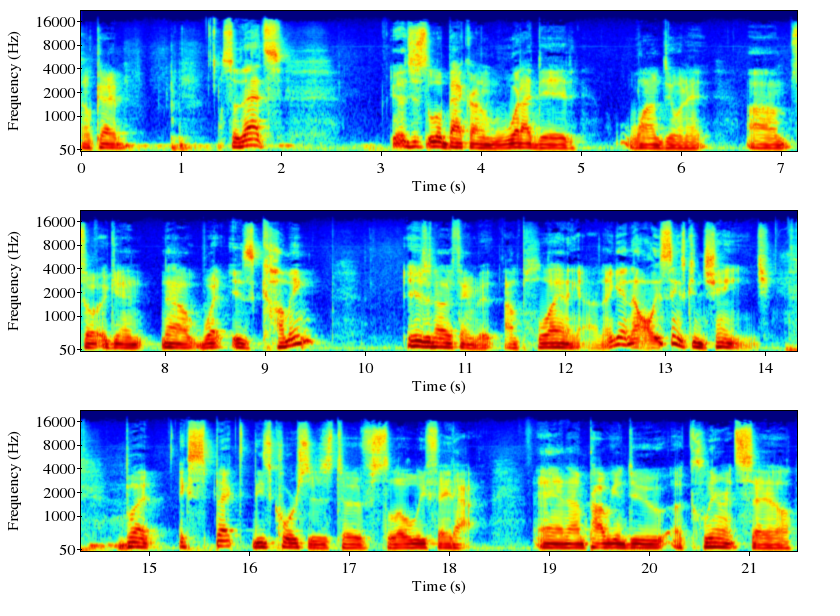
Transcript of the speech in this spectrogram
Okay, so that's you know, just a little background on what I did, why I'm doing it. Um, so again, now what is coming? Here's another thing that I'm planning on. Again, all these things can change, but expect these courses to slowly fade out. And I'm probably going to do a clearance sale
